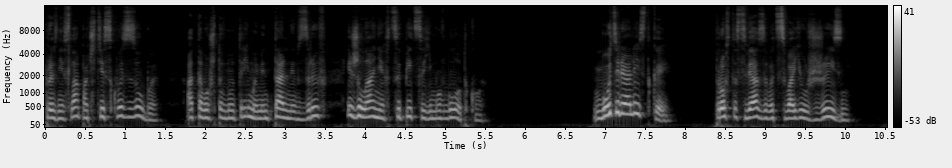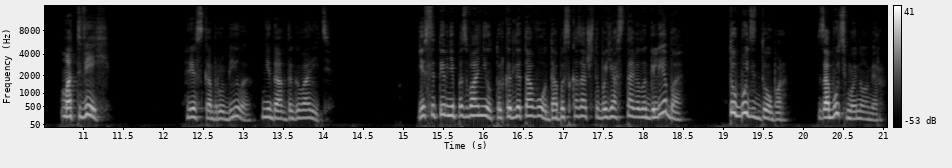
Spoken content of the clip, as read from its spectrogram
произнесла почти сквозь зубы, от того, что внутри моментальный взрыв и желание вцепиться ему в глотку. «Будь реалисткой. Просто связывать свою жизнь...» «Матвей!» Резко обрубила, не дав договорить. «Если ты мне позвонил только для того, дабы сказать, чтобы я оставила Глеба, то будь добр, забудь мой номер».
